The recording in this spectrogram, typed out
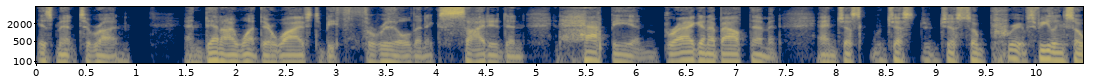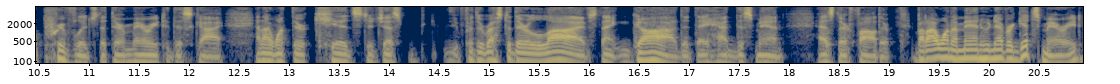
is meant meant to run. And then I want their wives to be thrilled and excited and, and happy and bragging about them and, and just, just, just so pri- feeling so privileged that they're married to this guy. And I want their kids to just, for the rest of their lives, thank God that they had this man as their father. But I want a man who never gets married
